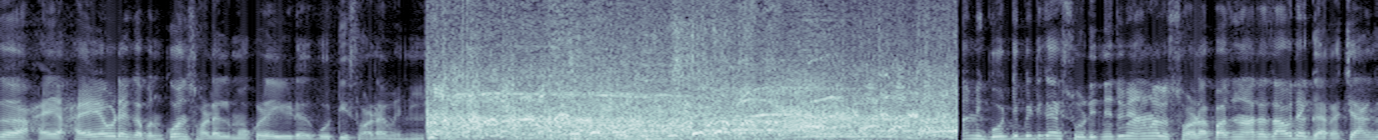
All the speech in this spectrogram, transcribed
हाय हाय एवढे का पण कोण सोडायला मोकळे इड? गोटी सोडा म्हणे. आम्ही गोटी बिटी काय सोडित नाही? तुम्ही आम्हाला सोडा पाजून आता जाऊ द्या घराच्या अंग.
